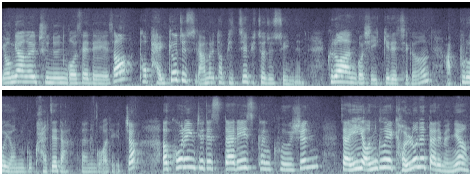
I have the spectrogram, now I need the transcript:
영향을 주는 것에 대해서 더 밝혀줄 수, 아무래도 더 빛을 비춰줄 수 있는 그러한 것이 있기를 지금 앞으로 연구 과제다라는 거가 되겠죠. According to the study's conclusion, 자, 이 연구의 결론에 따르면요.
